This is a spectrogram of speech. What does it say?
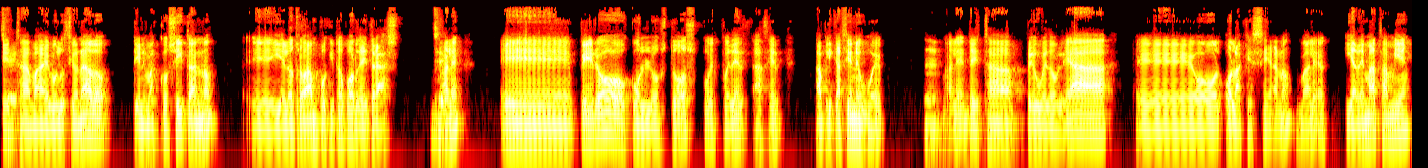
está más evolucionado, tiene más cositas, ¿no? Eh, y el otro va un poquito por detrás, ¿vale? Eh, pero con los dos, pues puedes hacer aplicaciones web, mm. ¿vale? De esta PWA eh, o, o las que sea, ¿no? ¿Vale? Y además también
